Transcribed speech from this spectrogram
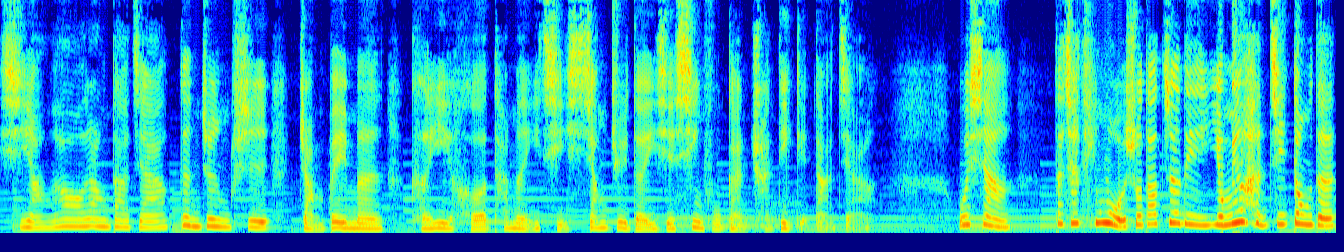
想要让大家更重视长辈们可以和他们一起相聚的一些幸福感传递给大家。我想大家听我说到这里，有没有很激动的，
